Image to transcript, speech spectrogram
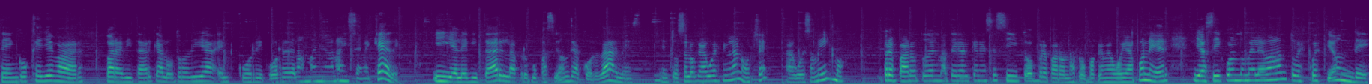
tengo que llevar para evitar que al otro día el corre y corre de las mañanas y se me quede. Y el evitar la preocupación de acordarme. Entonces lo que hago es que en la noche hago eso mismo. Preparo todo el material que necesito, preparo la ropa que me voy a poner y así cuando me levanto es cuestión de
